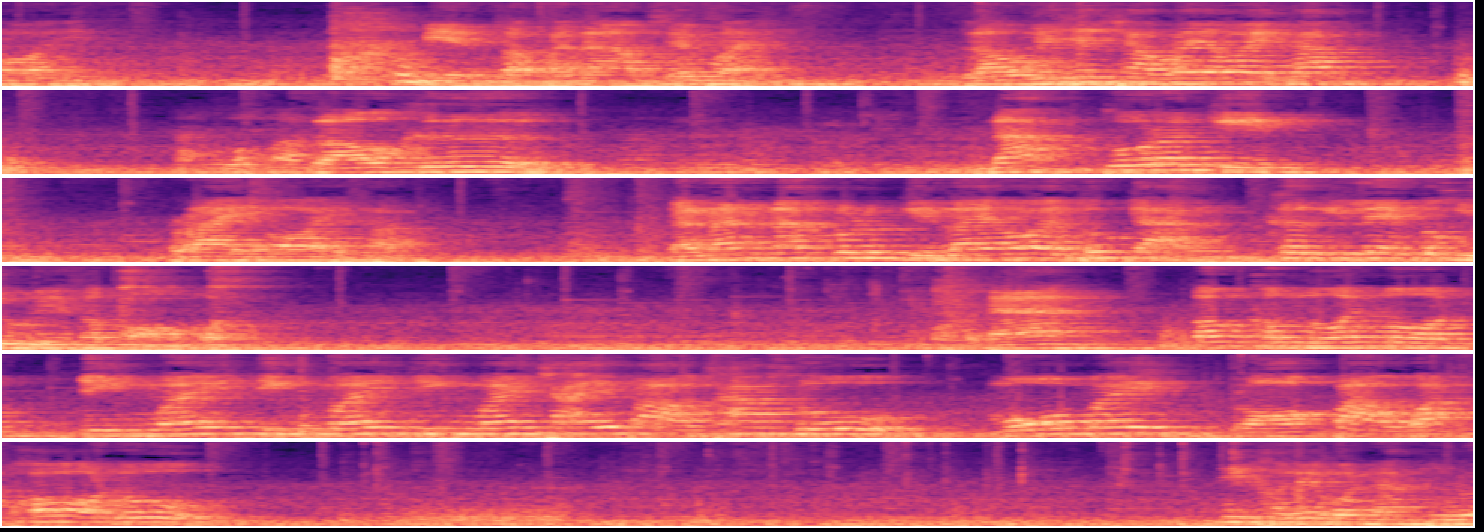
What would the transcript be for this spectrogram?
อ้อย เปลี่ยนสรรพนามใช่ไหมเราไม่ใช่ชาวไร่อ้อยครับ เราคือ นักธุรกิจไร่อ้อยครับ ดังนั้นนักธุรกิจไร่อ้อยทุกอย่างเครื่องคิดเลขต้องอยู่ในสมองหมดนะต้องคำนวณหมดจริงไหมจริงไหมจริงไหมใช้เปล่าช่างดู โมไหมหลอกเปล่าวัดข้อดู นี่เขาเรียกว่านักธุร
